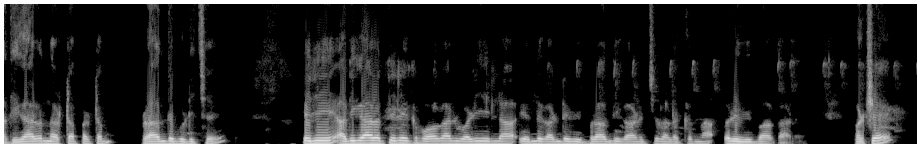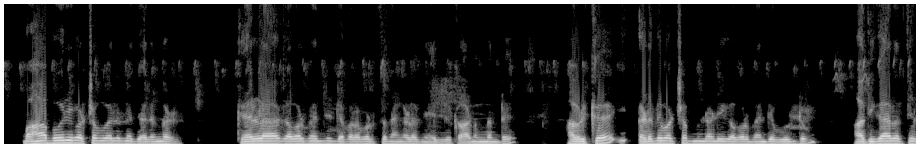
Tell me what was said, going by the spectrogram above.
അധികാരം നഷ്ടപ്പെട്ട ഭ്രാന്തി പിടിച്ച് ഇനി അധികാരത്തിലേക്ക് പോകാൻ വഴിയില്ല എന്ന് കണ്ട് വിഭ്രാന്തി കാണിച്ച് നടക്കുന്ന ഒരു വിഭാഗമാണ്. പക്ഷേ മഹാഭൂരിപക്ഷം വരുന്ന ജനങ്ങൾ കേരള ഗവൺമെന്റിന്റെ പ്രവർത്തനങ്ങളെ നേരിൽ കാണുന്നുണ്ട്. അവർക്ക് ഇടതുപക്ഷ മുന്നണി ഗവൺമെന്റ് വീണ്ടും അധികാരത്തിൽ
